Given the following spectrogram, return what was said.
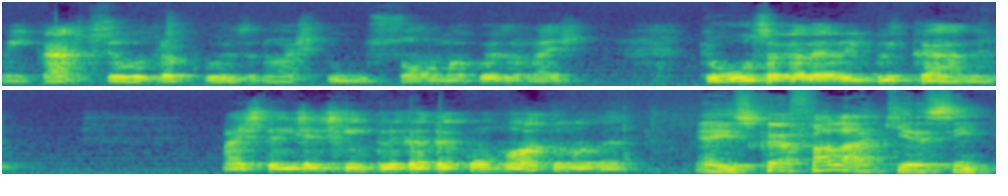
um encarte ser outra coisa. Né? Eu acho que o som é uma coisa mais que eu ouço a galera implicar, né? Mas tem gente que implica até com rótulo, né? É isso que eu ia falar, que assim,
